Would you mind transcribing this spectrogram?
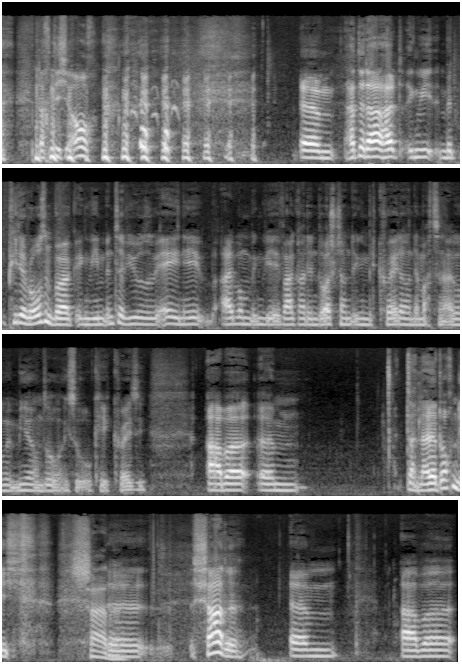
Dachte ich auch. ähm, hatte da halt irgendwie mit Peter Rosenberg irgendwie im Interview so, ey, nee, Album irgendwie, er war gerade in Deutschland irgendwie mit Creator und der macht sein Album mit mir und so. Ich so, okay, crazy. Aber ähm, dann leider doch nicht. Schade. Äh, schade. Ähm, aber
